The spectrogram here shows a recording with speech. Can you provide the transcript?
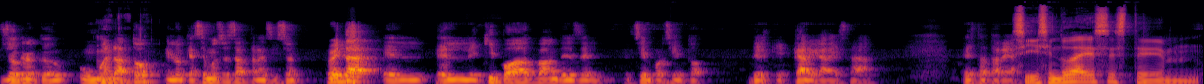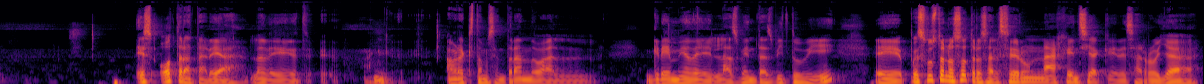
yo creo que un buen rato en lo que hacemos esa transición. Pero ahorita el, el equipo Outbound es el, 100% del que carga esta, esta tarea. Sí, sin duda es este. Es otra tarea, la de. Ahora que estamos entrando al gremio de las ventas B2B, eh, pues justo nosotros, al ser una agencia que desarrolla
